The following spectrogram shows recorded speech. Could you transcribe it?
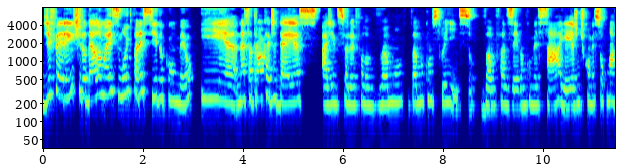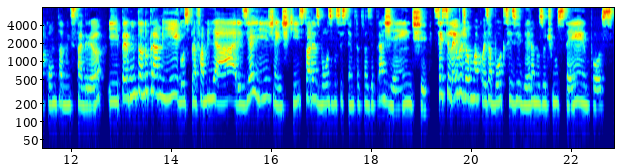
diferente do dela, mas muito parecido com o meu. E eh, nessa troca de ideias, a gente se olhou e falou: vamos, vamos construir isso, vamos fazer, vamos começar. E aí a gente começou com uma conta no Instagram e perguntando para amigos, para familiares: e aí, gente, que histórias boas vocês têm para trazer pra gente? Vocês se lembram de alguma coisa boa que vocês viveram nos últimos tempos?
